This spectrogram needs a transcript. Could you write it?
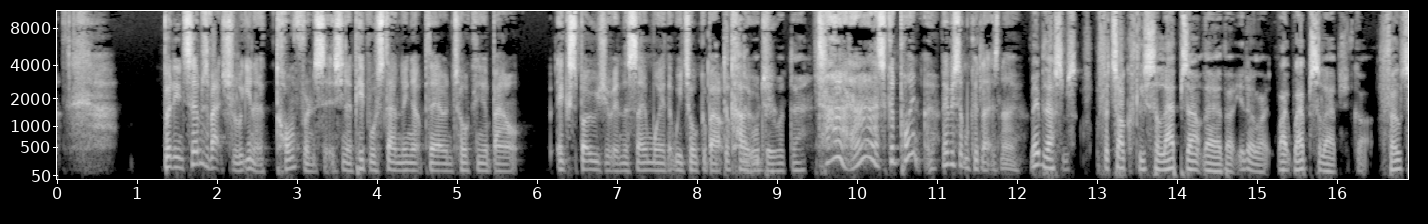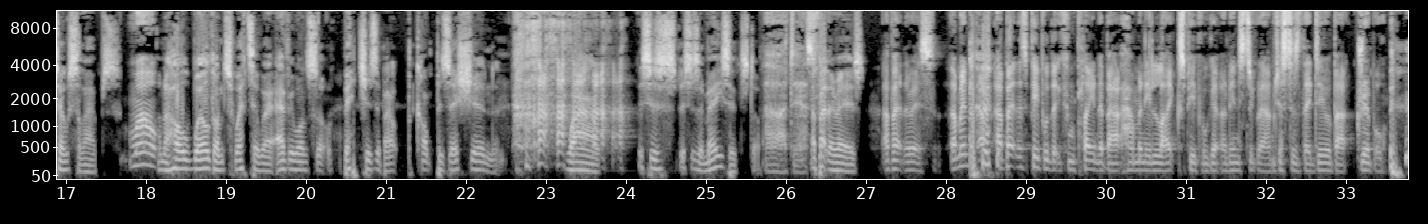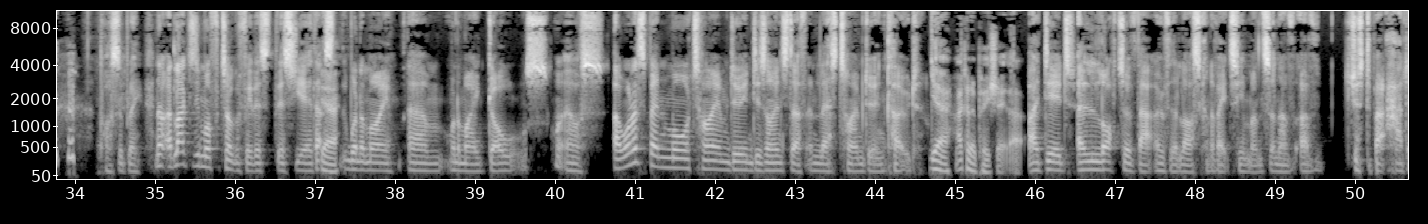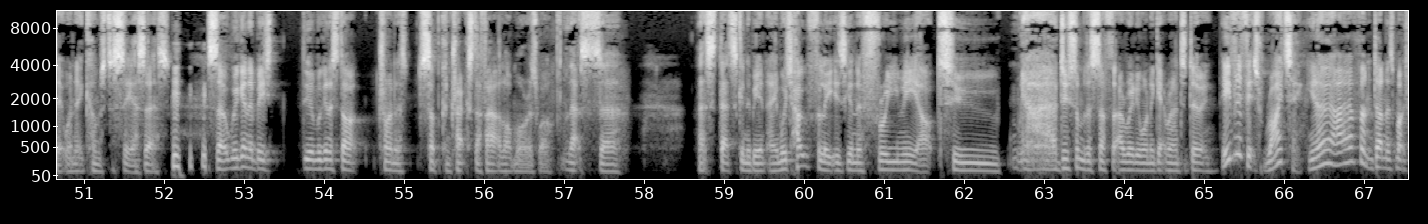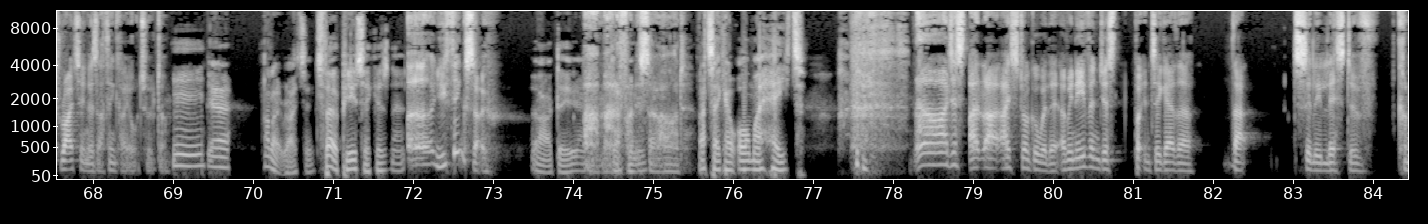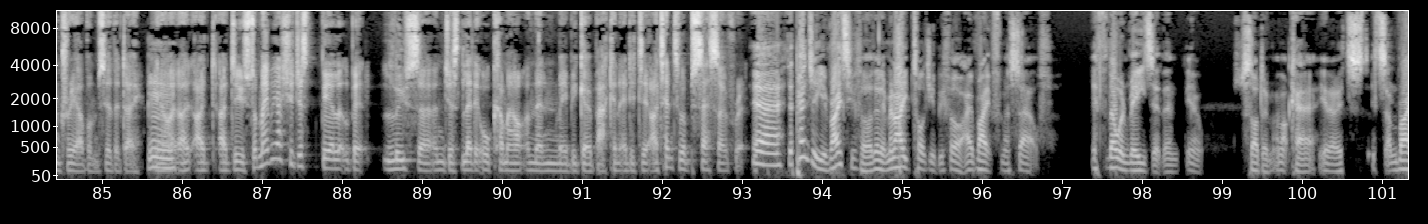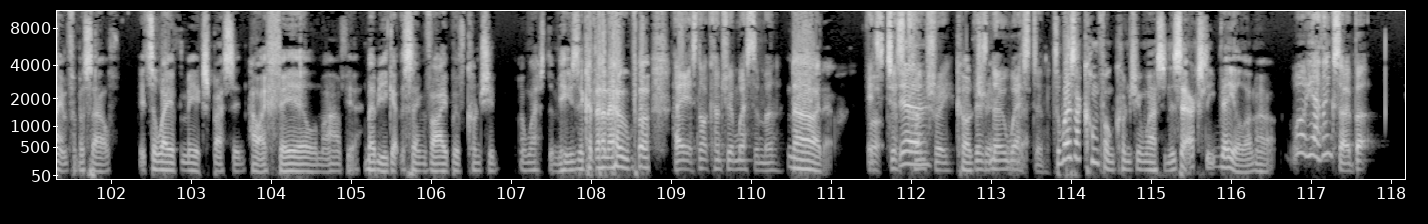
But in terms of actual, you know, conferences, you know, people standing up there and talking about exposure in the same way that we talk about Definitely would code. would they? Know, that's a good point though. Maybe someone could let us know. Maybe there's some photography celebs out there that, you know, like, like web celebs. You've got photo celebs Well, and a whole world on Twitter where everyone sort of bitches about the composition and wow, this is, this is amazing stuff. Ah, dear. I bet there is. I bet there is. I mean, I, I bet there's people that complain about how many likes people get on Instagram, just as they do about Dribbble. Possibly. No, I'd like to do more photography this this year. That's Yeah. one of my um one of my goals. What else? I want to spend more time doing design stuff and less time doing code. Yeah, I can appreciate that. I did a lot of that over the last kind of 18 months and I've, I've just about had it when it comes to CSS. so we're going to be, we're going to start trying to subcontract stuff out a lot more as well. That's, uh, that's, that's going to be an aim, which hopefully is going to free me up to uh, do some of the stuff that I really want to get around to doing. Even if it's writing, you know, I haven't done as much writing as I think I ought to have done. Mm, yeah, I like writing. It's therapeutic, isn't it? Uh, you think so? Oh, I do. Yeah, Oh man, I find it so hard. I take out all my hate. No, I just I, I, I struggle with it. I mean, even just putting together that silly list of country albums the other day, you know, mm. I, I I do. So maybe I should just be a little bit looser and just let it all come out, and then maybe go back and edit it. I tend to obsess over it. Yeah, depends who you're writing for, doesn't it? I mean, I told you before, I write for myself. If no one reads it, then, you know, sod 'em. I don't care. You know, it's, it's, I'm writing for myself. It's a way of me expressing how I feel and what have you. Maybe you get the same vibe with country and western music. I don't know, but Hey, it's not country and western, man. no, I don't. It's But, just yeah, country. country, There's no yeah. western. So where's that come from, country and western? Is it actually real or not? Well, yeah, I think so, but.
